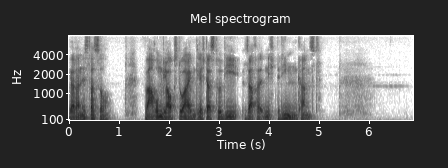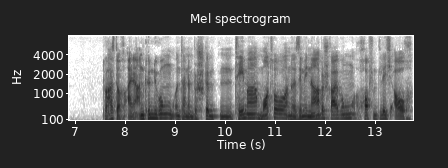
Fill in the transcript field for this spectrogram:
Ja, dann ist das so. Warum glaubst du eigentlich, dass du die Sache nicht bedienen kannst? Du hast doch eine Ankündigung unter einem bestimmten Thema, Motto, eine Seminarbeschreibung, hoffentlich auch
